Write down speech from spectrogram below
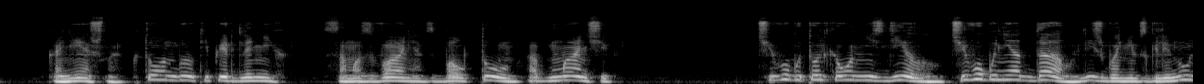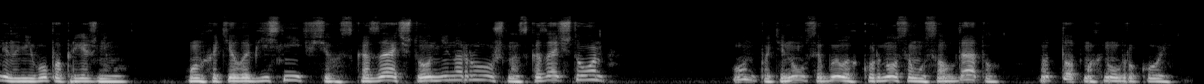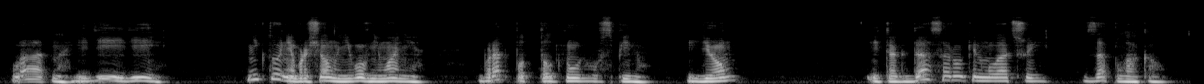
Конечно, кто он был теперь для них? Самозванец, болтун, обманщик. Чего бы только он не сделал, чего бы не отдал, лишь бы они взглянули на него по-прежнему. Он хотел объяснить все, сказать, что он не нарочно, сказать, что он... Он потянулся было к курносому солдату, но тот махнул рукой. «Ладно, иди, иди». Никто не обращал на него внимания. Брат подтолкнул его в спину. «Идем». И тогда Сорокин-младший заплакал.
